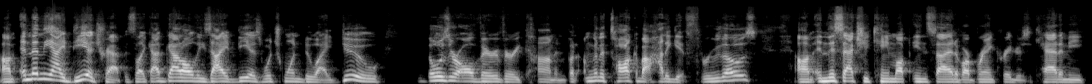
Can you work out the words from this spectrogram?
Um, and then the idea trap is like, I've got all these ideas. Which one do I do? Those are all very, very common, but I'm going to talk about how to get through those. Um, and this actually came up inside of our Brand Creators Academy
